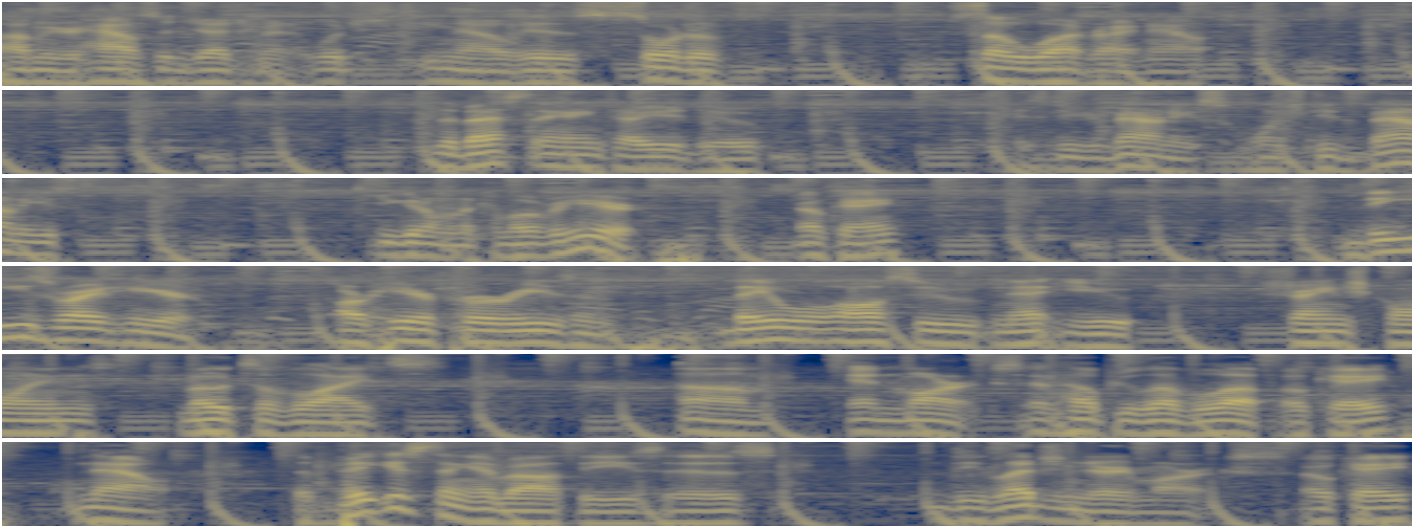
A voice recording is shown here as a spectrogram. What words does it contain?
um, your House of Judgment, which, you know, is sort of so what right now. The best thing I can tell you to do is do your bounties. Once you do the bounties, you're going to want to come over here. Okay? These right here are here for a reason. They will also net you strange coins, motes of lights, um, and marks and help you level up, okay? Now, the biggest thing about these is the legendary marks, okay?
